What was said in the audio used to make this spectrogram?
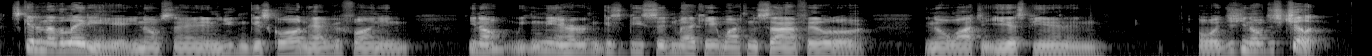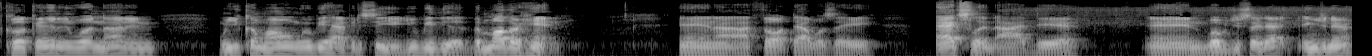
let's get another lady in here. You know what I'm saying? And you can just go out and have your fun, and you know, we me and her can just be sitting back here watching Seinfeld or you know watching ESPN and or just you know just chilling, cooking and whatnot. And when you come home, we'll be happy to see you. You'll be the the mother hen. And I, I thought that was a excellent idea. And what would you say that, engineer?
